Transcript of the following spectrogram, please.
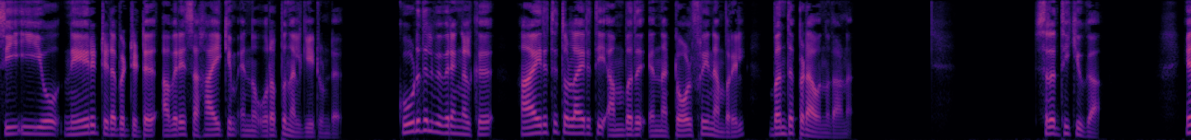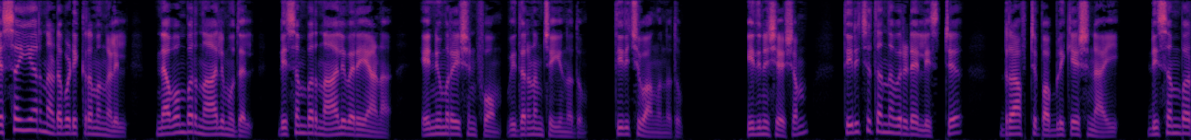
സിഇഒ നേരിട്ടിടപെട്ടിട്ട് അവരെ സഹായിക്കും എന്ന് ഉറപ്പ് നൽകിയിട്ടുണ്ട്. കൂടുതൽ വിവരങ്ങൾക്ക് ആയിരത്തി തൊള്ളായിരത്തി അമ്പത് എന്ന ടോൾ ഫ്രീ നമ്പറിൽ ബന്ധപ്പെടാവുന്നതാണ്. ശ്രദ്ധിക്കുക. എസ് ഐ ആർ നടപടിക്രമങ്ങളിൽ നവംബർ നാല് മുതൽ ഡിസംബർ നാല് വരെയാണ് എന്യൂമറേഷൻ ഫോം വിതരണം ചെയ്യുന്നതും തിരിച്ചുവാങ്ങുന്നതും ഇതിനുശേഷം തിരിച്ചു തന്നവരുടെ ലിസ്റ്റ് ഡ്രാഫ്റ്റ് പബ്ലിക്കേഷനായി ഡിസംബർ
